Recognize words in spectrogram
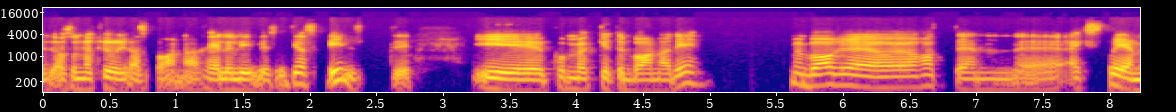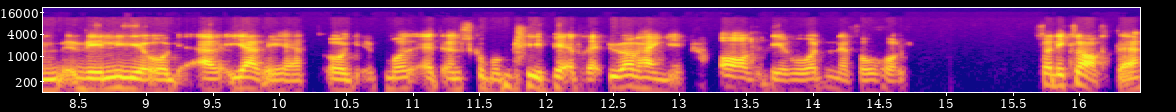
altså naturgressbaner hele livet. De har spilt i, på møkkete baner, de. Men bare har hatt en uh, ekstrem vilje og gjerrighet og et ønske om å bli bedre, uavhengig av de rådende forhold. Så har de klart det.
